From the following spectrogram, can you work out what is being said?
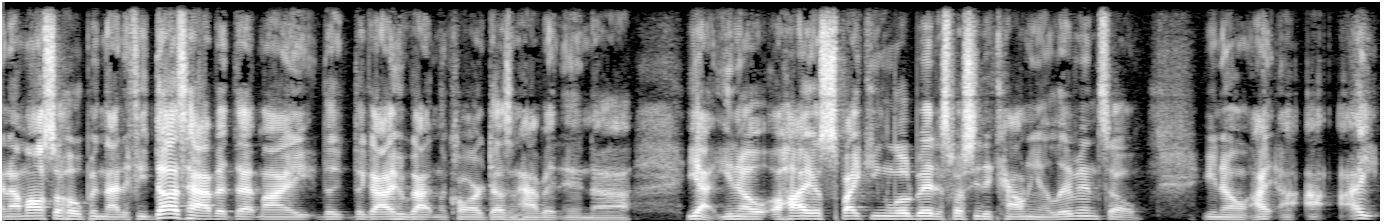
And I'm also hoping that if he does have it, that my the, the guy who got in the car doesn't have it. And uh, yeah, you know, Ohio's spiking a little bit, especially the county I live in. So, you know, I I, I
